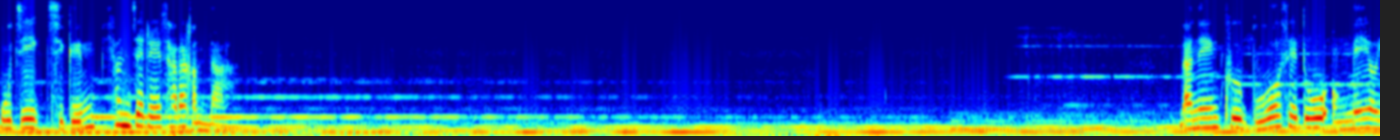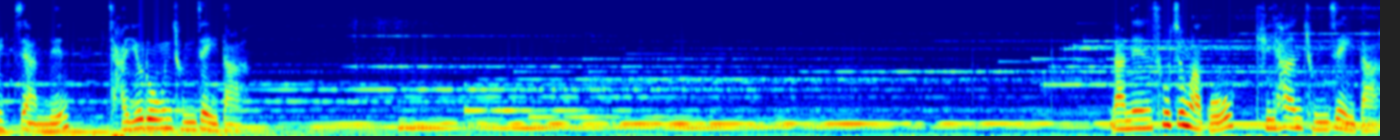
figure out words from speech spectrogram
오직 지금 현재를 살아간다. 나는 그 무엇에도 얽매여 있지 않는 자유로운 존재이다. 나는 소중하고 귀한 존재이다.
